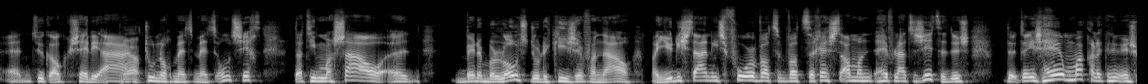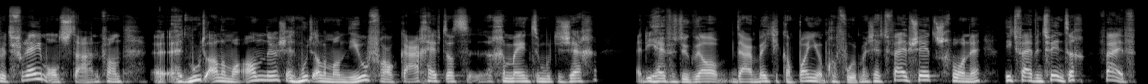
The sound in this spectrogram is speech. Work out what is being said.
en natuurlijk ook CDA Ja. toen nog met, met omzicht, dat die massaal werden beloond door de kiezer van nou, maar jullie staan iets voor wat, wat de rest allemaal heeft laten zitten. Dus de- er is heel makkelijk nu een soort frame ontstaan van eh, het moet allemaal anders, het moet allemaal nieuw. Vooral Kaag heeft dat de gemeente moeten zeggen. En die heeft natuurlijk wel daar een beetje campagne op gevoerd. Maar ze heeft vijf zetels gewonnen. hè. Niet 25, vijf.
